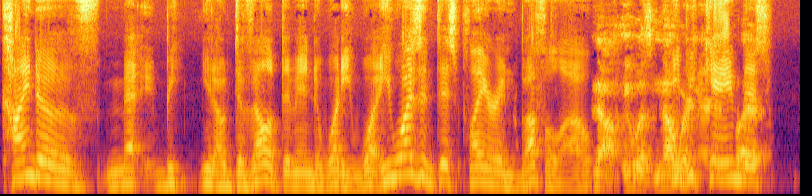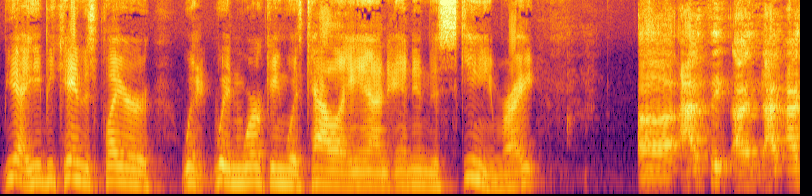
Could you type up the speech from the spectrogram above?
kind of you know developed him into what he was. He wasn't this player in Buffalo. No, he was he nowhere became near this. Yeah, he became this player when when working with Callahan and in this scheme, right? Uh, I think i i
